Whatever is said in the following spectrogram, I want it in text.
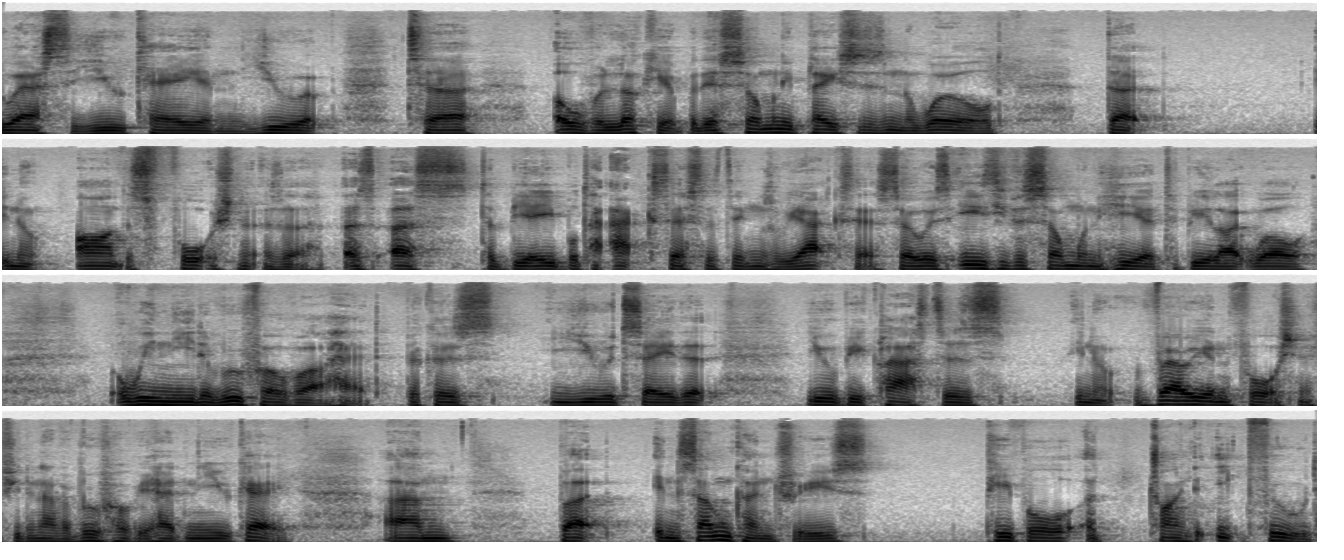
US, the UK, and Europe to overlook it, but there's so many places in the world that you know aren't as fortunate as, a, as us to be able to access the things we access. So it's easy for someone here to be like, well, we need a roof over our head because you would say that you would be classed as you know very unfortunate if you didn't have a roof over your head in the UK. Um, but in some countries, people are trying to eat food,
